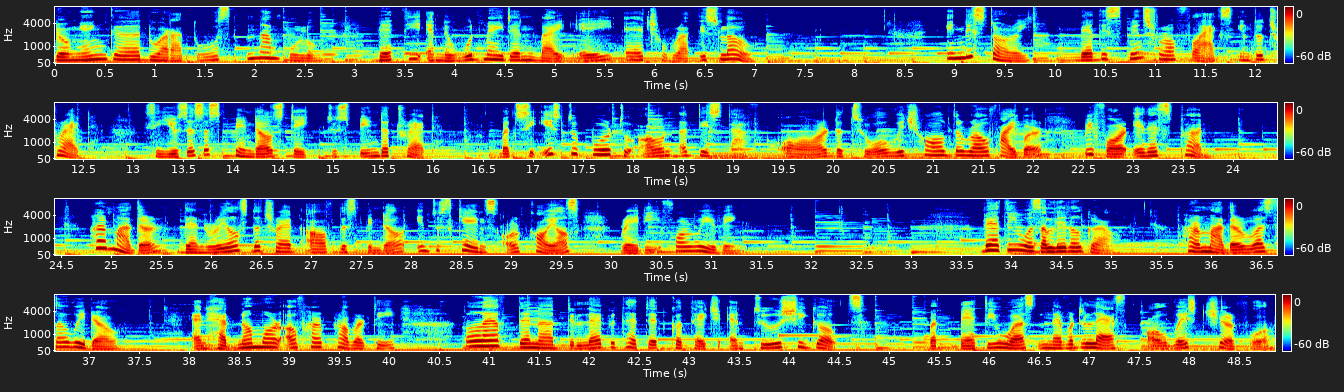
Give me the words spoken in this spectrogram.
Dongeng ke-260 Betty and the Wood Maiden by A. H. Wratislaw In this story, Betty spins raw flax into thread. She uses a spindle stick to spin the thread, but she is too poor to own a distaff or the tool which holds the raw fiber before it is spun. Her mother then reels the thread of the spindle into skeins or coils ready for weaving. Betty was a little girl. Her mother was a widow and had no more of her property left than a dilapidated cottage and two she goats. But Betty was nevertheless always cheerful.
